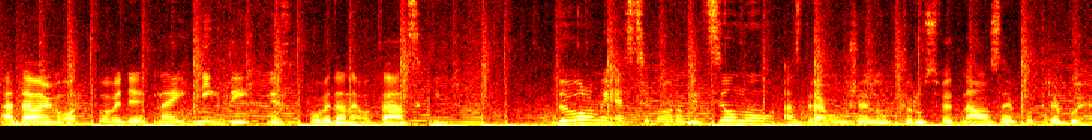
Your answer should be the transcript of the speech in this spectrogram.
a dávam im odpovede na ich nikdy nezodpovedané otázky. Dovol mi aj s tebou robiť silnú a zdravú ženu, ktorú svet naozaj potrebuje.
